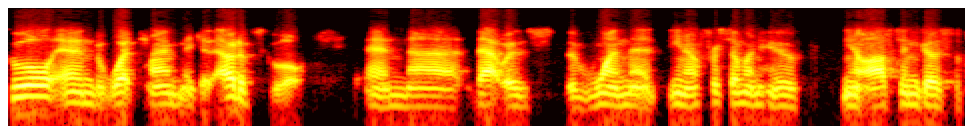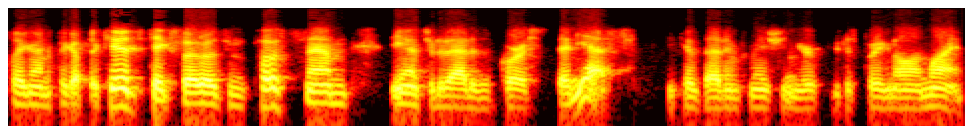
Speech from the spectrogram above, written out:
school and what time they get out of school and uh, that was the one that you know for someone who you know often goes to the playground to pick up their kids, takes photos and posts them. The answer to that is of course then yes, because that information you're you're just putting it all online.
